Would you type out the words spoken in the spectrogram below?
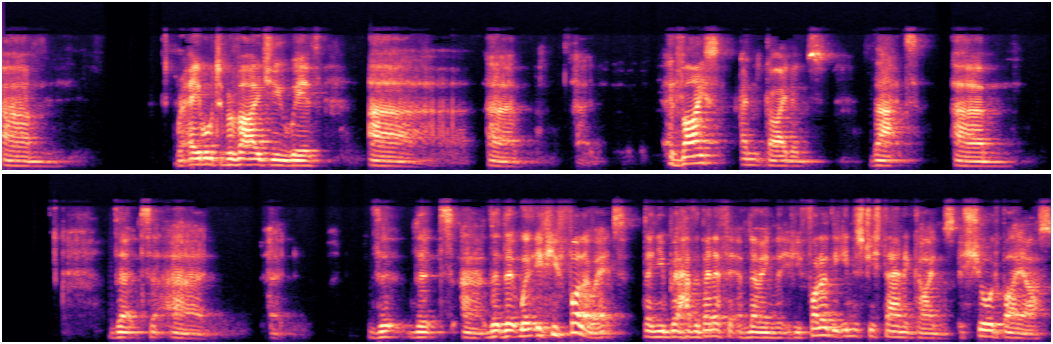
um, we're able to provide you with uh, uh, uh, advice and guidance that um, that uh, uh, that that, uh, that, that if you follow it, then you have the benefit of knowing that if you follow the industry standard guidance assured by us,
